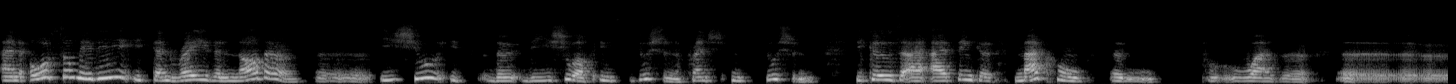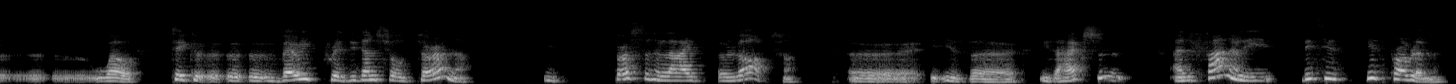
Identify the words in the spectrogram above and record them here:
And also maybe it can raise another uh, issue. It's the, the issue of institution, French institution, because I, I think uh, Macron um, was, uh, uh, well, take a, a, a very presidential turn. He personalized a lot uh, his, uh, his action. And finally, this is his problem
